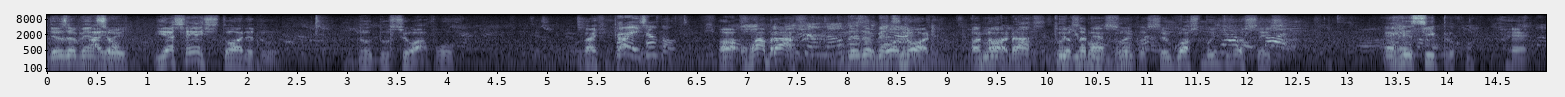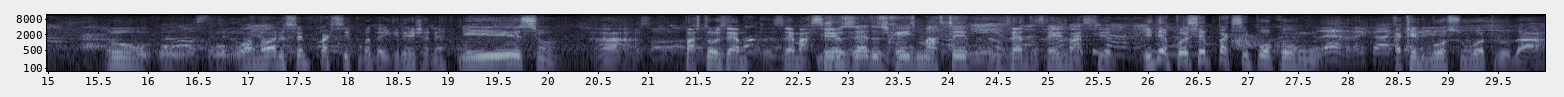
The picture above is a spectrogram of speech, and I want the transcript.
Deus Aí, abençoe. ó, e essa é a história do, do, do seu avô. Vai ficar. Peraí, já volto. Ó, um abraço. Deus abençoe. Honório. Honório. Um abraço, tudo Deus de bom, abençoe viu? você. Eu gosto muito de vocês. É recíproco. É. O, o, o Honório sempre participou da igreja, né? Isso. A pastor Zé, Zé Macedo, José dos Reis Macedo. José dos Reis Macedo. E depois sempre participou com aquele moço, o outro da...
